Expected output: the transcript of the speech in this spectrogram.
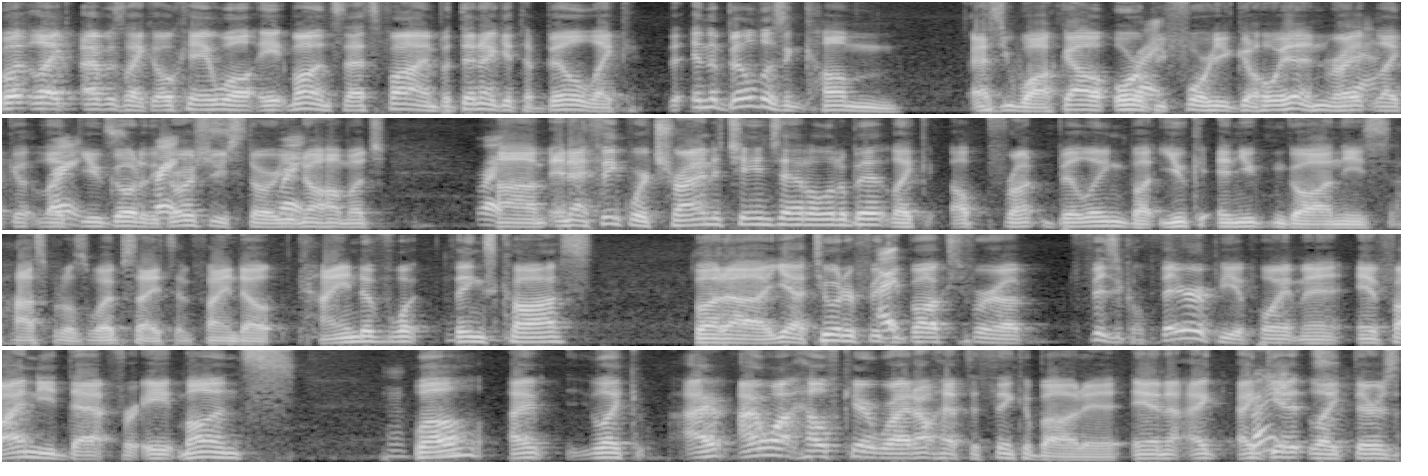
but like, I was like, okay, well, eight months, that's fine. But then I get the bill, like, and the bill doesn't come as you walk out or Right. before you go in, right? Yeah. Like, like Right. you go to the Right. grocery store, you know how much. Right. Um, and I think we're trying to change that a little bit, like upfront billing. But you can, and you can go on these hospitals' websites and find out kind of what things cost. But uh, yeah, two hundred fifty bucks for a physical therapy appointment. If I need that for eight months, Mm-hmm. Well, I like I, I want healthcare where I don't have to think about it. And I, I Right. get like there's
